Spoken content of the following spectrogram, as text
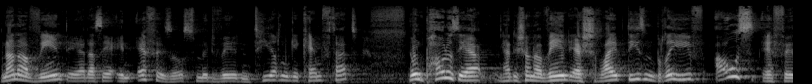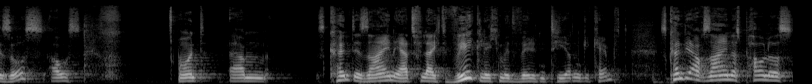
Und dann erwähnt er, dass er in Ephesus mit wilden Tieren gekämpft hat. Nun, Paulus, er hatte schon erwähnt, er schreibt diesen Brief aus Ephesus, aus, und ähm, es könnte sein, er hat vielleicht wirklich mit wilden Tieren gekämpft. Es könnte auch sein, dass Paulus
